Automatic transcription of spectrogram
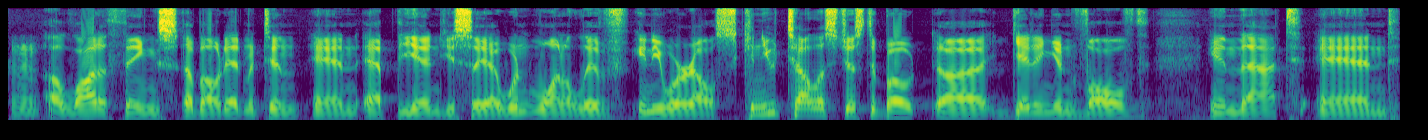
mm. a lot of things about Edmonton. And at the end, you say, I wouldn't want to live anywhere else. Can you tell us just about uh, getting involved in that and,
